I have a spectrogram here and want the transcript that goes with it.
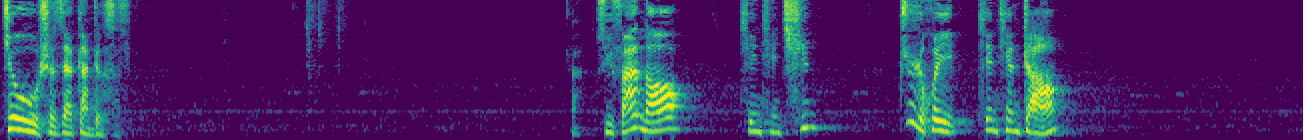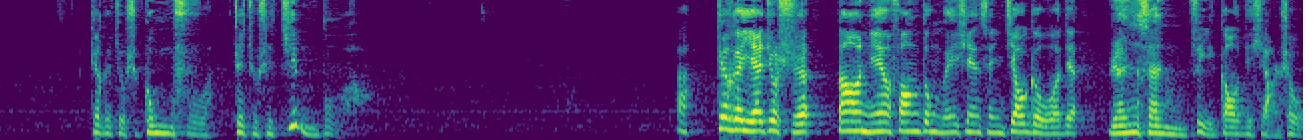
就是在干这个事情啊，所以烦恼天天轻，智慧天天长，这个就是功夫啊，这就是进步啊！啊，这个也就是当年方东梅先生教给我的人生最高的享受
